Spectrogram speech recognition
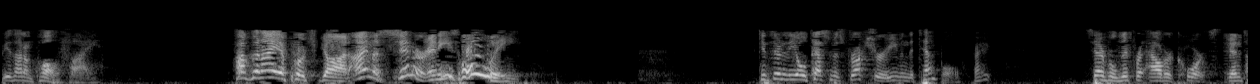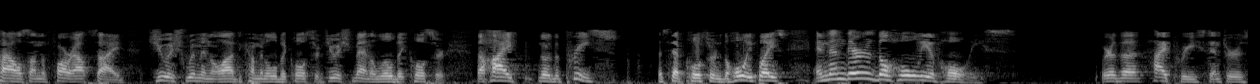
because I don't qualify. How can I approach God? I'm a sinner and He's holy. Consider the Old Testament structure of even the temple, right? several different outer courts, Gentiles on the far outside, Jewish women allowed to come in a little bit closer, Jewish men a little bit closer, the high, no, the priests a step closer into the holy place, and then there is the Holy of Holies, where the high priest enters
